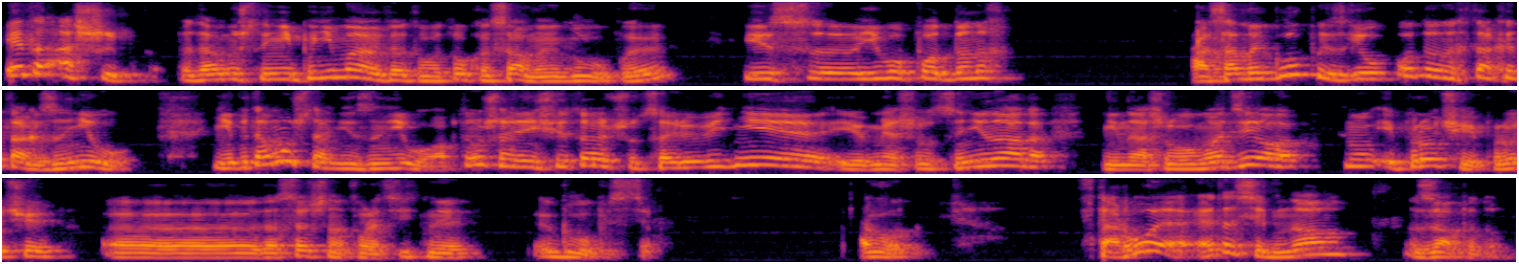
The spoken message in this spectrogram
Это ошибка, потому что не понимают этого только самые глупые из э, его подданных, а самые глупые из его подданных так и так за него. Не потому, что они за него, а потому, что они считают, что царю виднее, и вмешиваться не надо, не нашего ума дело, ну и прочие, прочие э, достаточно отвратительные глупости. Вот. Второе – это сигнал Западу.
